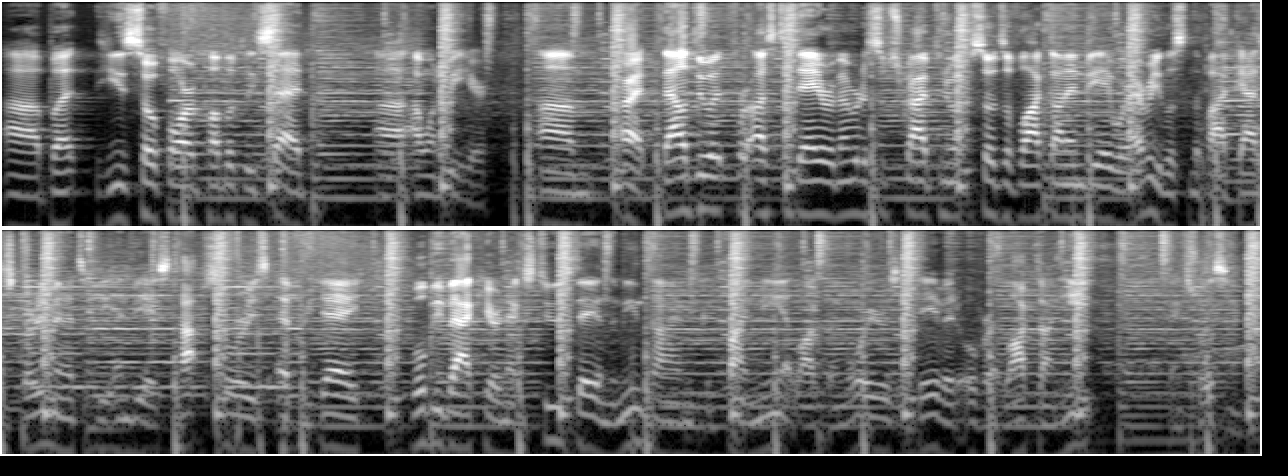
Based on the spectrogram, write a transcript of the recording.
Uh, but he's so far publicly said, uh, "I want to be here." Um, all right, that'll do it for us today. Remember to subscribe to new episodes of Locked On NBA wherever you listen to podcasts. 30 minutes of the NBA's top stories every day. We'll be back here next Tuesday. In the meantime, you can find me at Locked On Warriors and David over at Locked On Heat. Thanks listening.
